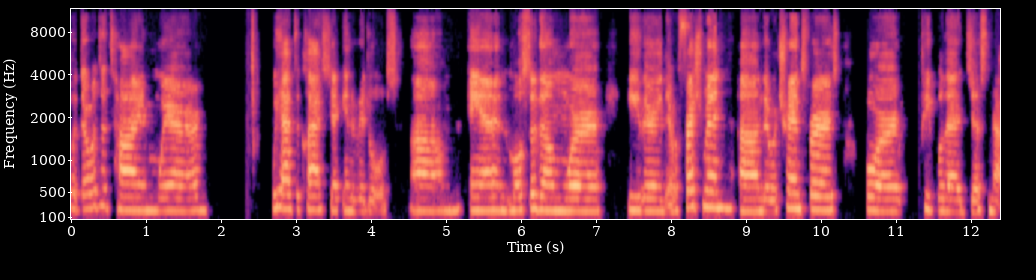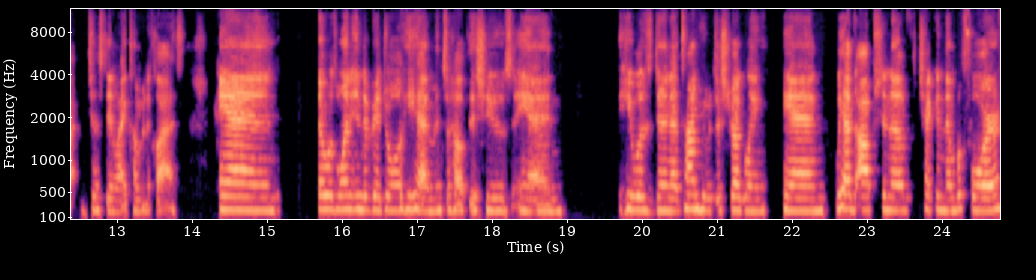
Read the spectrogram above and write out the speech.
but there was a time where we had to class check individuals. Um, and most of them were either they were freshmen, um, they were transfers, or people that just not just didn't like coming to class. And there was one individual, he had mental health issues and he was during that time he was just struggling and we had the option of checking them before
